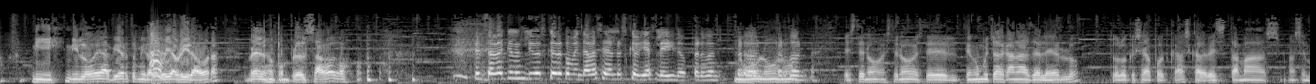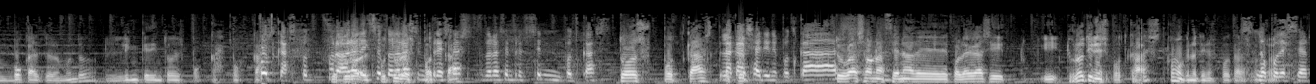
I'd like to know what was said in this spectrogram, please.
ni, ni lo he abierto, mira, lo voy a abrir ahora. Me lo compré el sábado. Pensaba que los libros que recomendabas eran los que habías leído. Perdón, No, perdón, no, perdón. no. Este no, este no, este tengo muchas ganas de leerlo. Todo lo que sea podcast, cada vez está más, más en boca de todo el mundo. LinkedIn todo es podcast, podcast. Podcast. pod- Futuro- bueno, ahora de hecho todas las es empresas, todas las empresas tienen podcast. Todo es podcast. La Caixa tiene podcast. Tú vas a una cena de, colegas y, y tú no tienes podcast. ¿Cómo que no tienes podcast? No puede ser.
